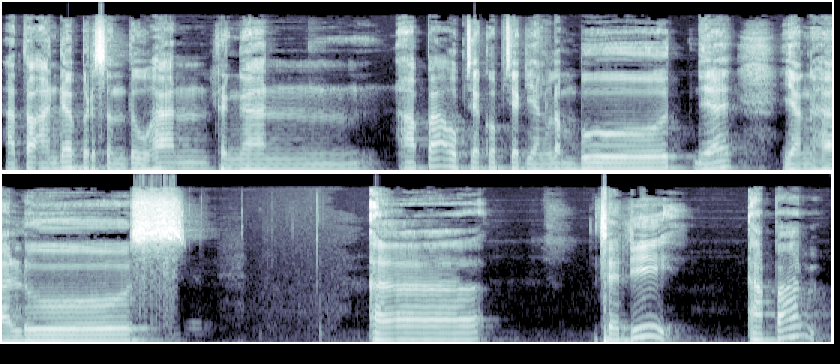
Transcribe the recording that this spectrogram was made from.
atau Anda bersentuhan dengan apa objek-objek yang lembut ya, yang halus. Uh, jadi apa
